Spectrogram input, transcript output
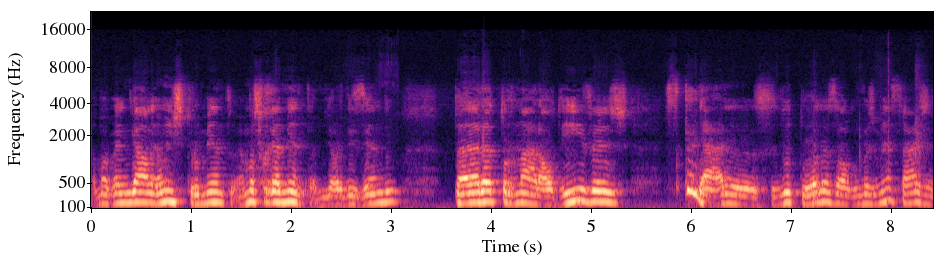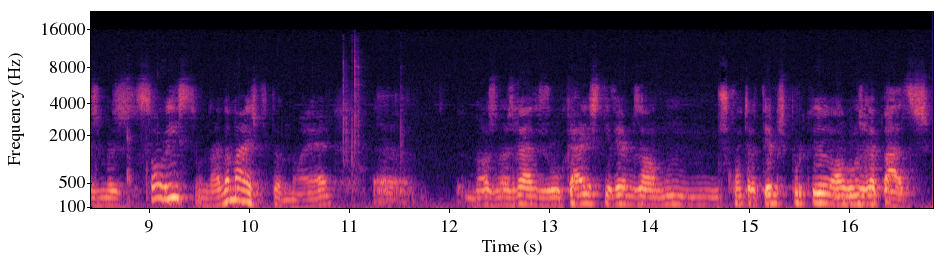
é, uma bengala, é um instrumento, é uma ferramenta, melhor dizendo, para tornar audíveis, se calhar sedutoras algumas mensagens, mas só isso, nada mais. Portanto, não é. Uh, nós nas rádios locais tivemos alguns contratempos porque alguns rapazes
